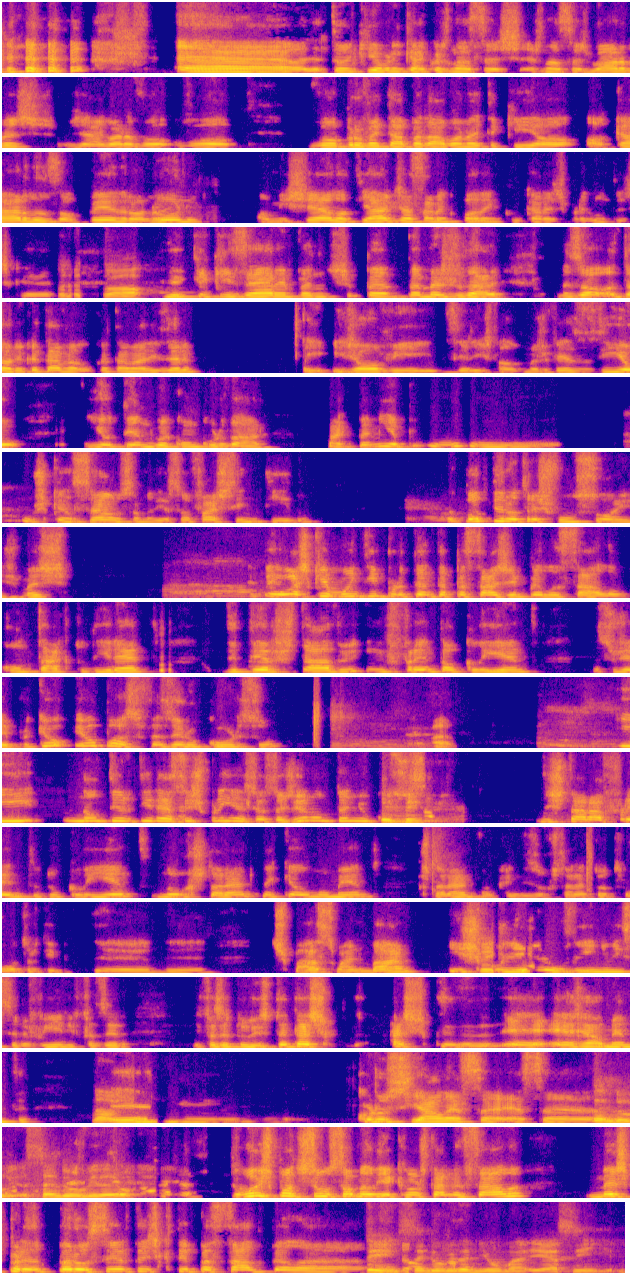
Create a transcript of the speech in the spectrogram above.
Uh, olha, estou aqui a brincar com as nossas, as nossas barbas. Já agora vou, vou, vou aproveitar para dar boa noite aqui ao, ao Carlos, ao Pedro, ao Nuno, ao Michel, ao Tiago. Já sabem que podem colocar as perguntas que, que, que, quiserem para, nos, para, para me ajudarem. Mas, oh, António, o que eu estava a dizer e, e, já ouvi dizer isto algumas vezes, e eu, eu tendo a concordar. Pá, que para mim o, o, o escansão, a mediação faz sentido. Pode ter outras funções, mas eu acho que é muito importante a passagem pela sala, o contacto direto de ter estado em frente ao cliente. Porque eu, eu posso fazer o curso e não ter tido essa experiência, ou seja, eu não tenho curso de estar à frente do cliente no restaurante naquele momento restaurante, ou quem diz o restaurante, outro, outro tipo de, de, espaço, wine bar, e escolher Sim. o vinho e servir e fazer, e fazer tudo isso. Portanto, acho, acho que é, é realmente é, crucial essa. essa... Sem dúvida. Sem dúvida. Eu... Tu hoje podes ser um sommelier que não está na sala, mas para, para o ser tens que ter passado pela. Sim, sem dúvida nenhuma. É assim,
